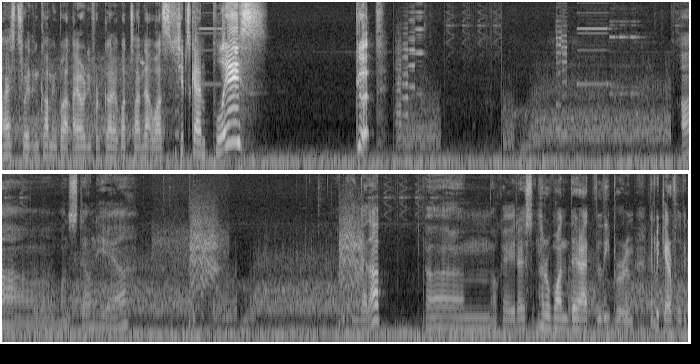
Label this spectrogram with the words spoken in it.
asteroid incoming, but I already forgot at what time that was. Ship scan, please! Uh, one's down here. Picking that up. Um, okay, there's another one there at the leaper room. Gotta be careful with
